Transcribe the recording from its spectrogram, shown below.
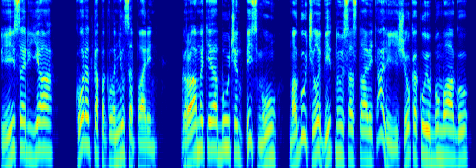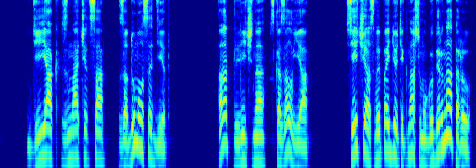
Писарь я. Коротко поклонился парень. Грамоте обучен, письму. Могу челобитную составить, али еще какую бумагу. Дьяк, значится, задумался дед. «Отлично», — сказал я. «Сейчас вы пойдете к нашему губернатору,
